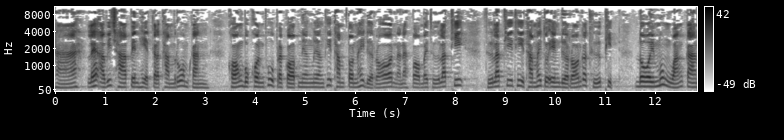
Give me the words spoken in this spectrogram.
หาและอวิชชาเป็นเหตุกระทำร่วมกันของบุคคลผู้ประกอบเนืองเนืองที่ทำตนให้เดือดร้อนนะนะพอไปถือลัทธิถือลัทธิที่ทำให้ตัวเองเดือดร้อนก็ถือผิด โดยมุ่งหวังการ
